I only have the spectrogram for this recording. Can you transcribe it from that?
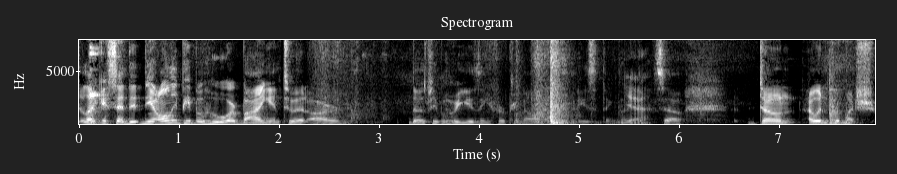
Like I said, the, the only people who are buying into it are those people who are using it for criminal activities and things like Yeah. that. So don't I wouldn't put much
